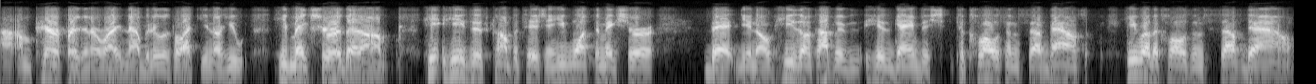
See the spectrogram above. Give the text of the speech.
I'm paraphrasing it right now, but it was like you know he he makes sure that um he he's his competition. He wants to make sure that you know he's on top of his game to to close himself down. So he rather close himself down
